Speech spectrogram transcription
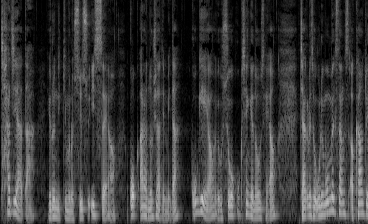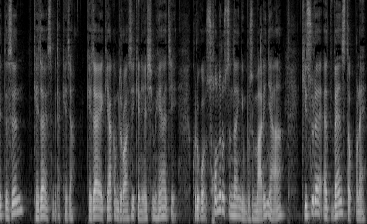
차지하다. 이런 느낌으로 쓸 수 있어요. 꼭 알아놓으셔야 됩니다. 꼭이에요. 이거 수고 꼭 챙겨 놓으세요. 자, 그래서 우리 문맥상 어카운트의 뜻은 계좌였습니다. 계좌. 계좌에 계약금 들어왔으니까 열심히 해야지. 그리고 손으로 쓴다는 게 무슨 말이냐? 기술의 advance 덕분에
